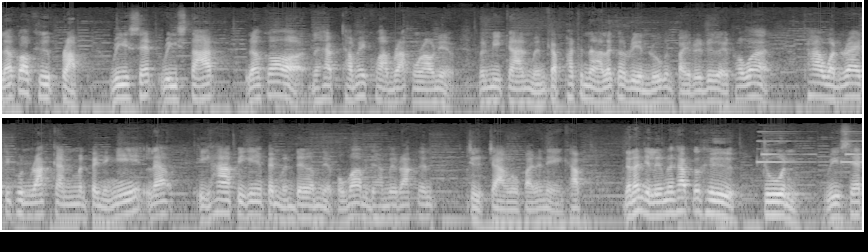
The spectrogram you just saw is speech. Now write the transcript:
แล้วก็คือปรับ reset restart แล้วก็นะครับทำให้ความรักของเราเนี่ยมันมีการเหมือนกับพัฒนาแล้วก็เรียนรู้กันไปเรื่อยๆ เพราะว่าถ้าวันแรกที่คุณรักกันมันเป็นอย่างนี้ แล้วอีก 5 ปีก็ยังเป็นเหมือนเดิมเนี่ยผมว่ามันจะทำให้รักนั้นจืดจางลงไปนั่นเองครับดังนั้นอย่าลืมนะครับก็คือจูน reset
